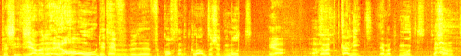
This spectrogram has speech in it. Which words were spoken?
precies. Ja, maar de, ho, dit hebben we eh, verkocht aan de klant, dus het moet. Ja. Ach, Ja, maar het kan niet. Ja, maar het moet. Dus dan...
